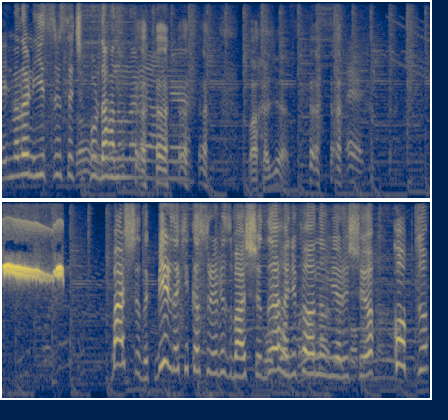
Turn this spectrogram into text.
Elmaların iyisini seçip burada hanımlara yani. Bakacağız. Evet. Başladık. Bir dakika süremiz başladı. Hanife Hanım yarışıyor. Koptu.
